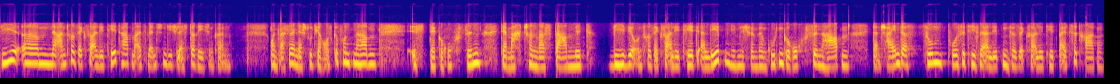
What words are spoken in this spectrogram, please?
die ähm, eine andere Sexualität haben als Menschen, die schlechter riechen können. Und was wir in der Studie herausgefunden haben, ist der Geruchssinn, der macht schon was damit, wie wir unsere Sexualität erleben, nämlich wenn wir einen guten Geruchssinn haben, dann scheint das zum positiven Erleben der Sexualität beizutragen.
